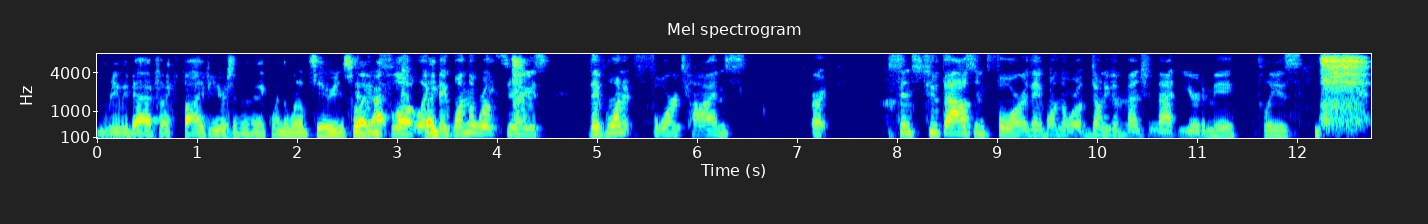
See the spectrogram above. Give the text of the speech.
really bad for like five years and then they like win the World Series. So like I, flow. Like, like- they won the World Series. They've won it four times, or since 2004 they've won the world. Don't even mention that year to me, please. Since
